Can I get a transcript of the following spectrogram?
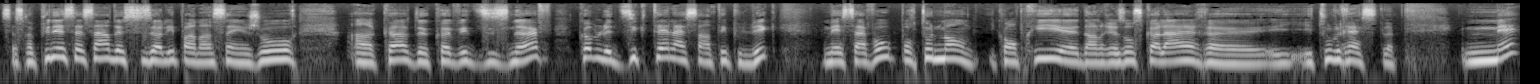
ce sera plus nécessaire de s'isoler pendant cinq jours en cas de COVID-19, comme le dictait la santé publique, mais ça vaut pour tout le monde, y compris euh, dans le réseau scolaire euh, et, tout le reste. Mais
